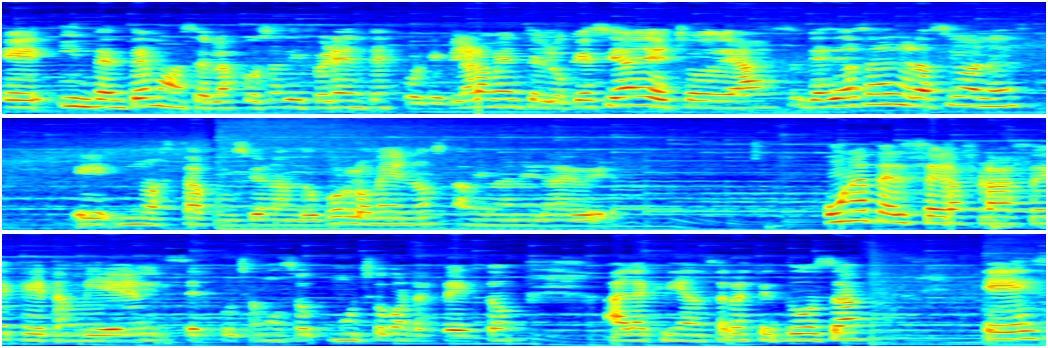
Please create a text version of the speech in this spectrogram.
eh, intentemos hacer las cosas diferentes porque claramente lo que se ha hecho desde hace generaciones eh, no está funcionando, por lo menos a mi manera de ver. Una tercera frase que también se escucha mucho, mucho con respecto a la crianza respetuosa es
